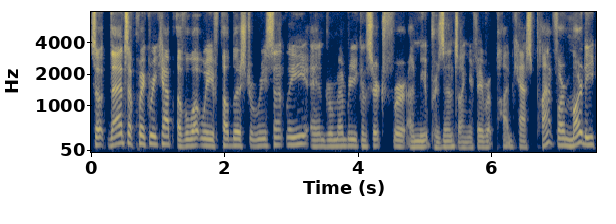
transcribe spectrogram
So that's a quick recap of what we've published recently. And remember, you can search for Unmute Presents on your favorite podcast platform. Marty,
